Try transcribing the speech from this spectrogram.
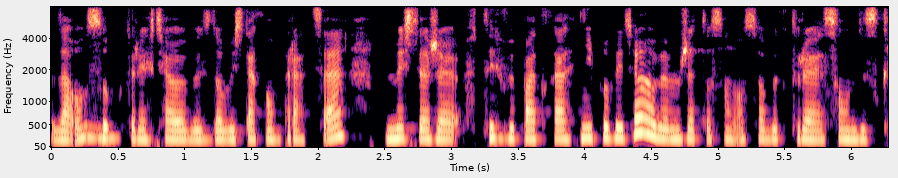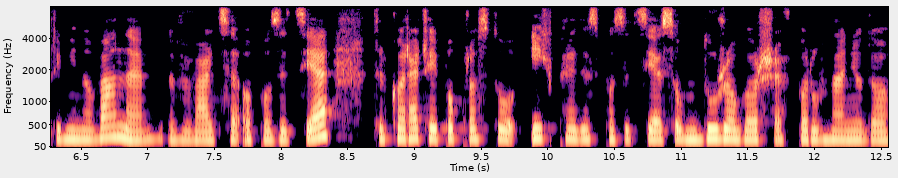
dla osób, mm. które chciałyby zdobyć taką pracę, myślę, że w tych wypadkach nie powiedziałabym, że to są osoby, które są dyskryminowane w walce o pozycję, tylko raczej po prostu ich predyspozycje są dużo gorsze w porównaniu do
